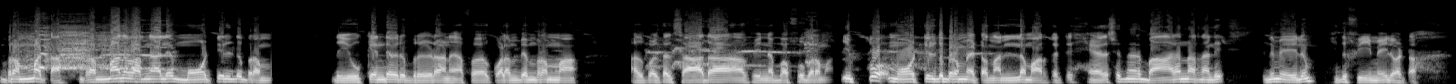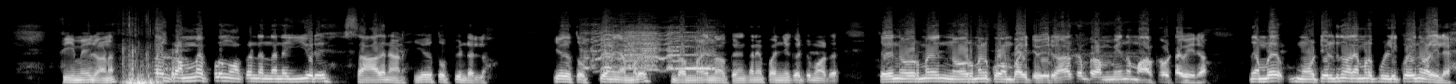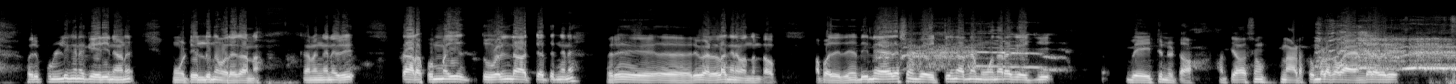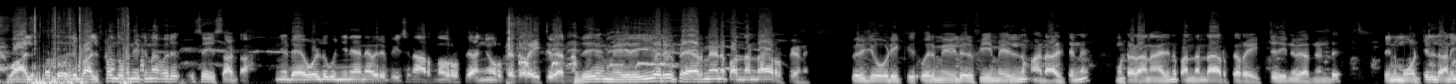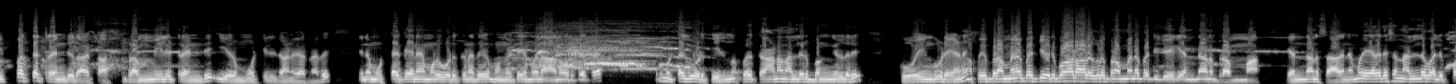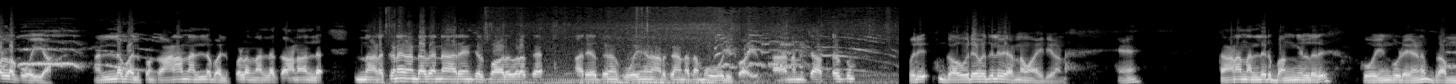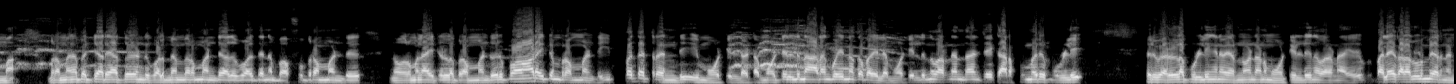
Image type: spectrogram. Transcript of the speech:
ബ്രഹ്മട്ടാ. ബ്രഹ്മ എന്ന് പറഞ്ഞാൽ മോട്ടിൽഡ് ബ്രഹ്മ. ഇത് യു കെന്റെ ഒരു ബ്രീഡാണ്. അപ്പൊ കൊളംബിയൻ ബ്രഹ്മ അതുപോലെ തന്നെ സാധാ പിന്നെ ബഫു ബ്രഹ്മ. ഇപ്പോ മോട്ടിൽഡ് ബ്രഹ്മ കേട്ടോ നല്ല മാർക്കറ്റ് ഏകദേശം ഭാരം എന്ന് പറഞ്ഞാൽ ഇത് മെയിലും ഇത് ഫീമെയിലും കേട്ടോ ഫീമെയിലും ആണ്. അപ്പൊ ബ്രഹ്മ എപ്പോഴും നോക്കേണ്ടത് എന്താണ്? ഈ ഒരു സാധനമാണ്. ഈ ഒരു തൊപ്പി ഉണ്ടല്ലോ. ഈ ഒരു തൊപ്പിയാണ് നമ്മൾ ബ്രഹ്മയിൽ നോക്കുന്നത്. കാരണം പഞ്ഞിക്കെട്ട് മാറുക. ചില നോർമൽ നോർമൽ കോമ്പായിട്ട് വരും. അതൊക്കെ ബ്രഹ്മയിൽ നിന്ന് മാർക്കൗട്ടാ വരിക. ഇത് നമ്മൾ മോട്ടിൽഡ് എന്ന് പറയാൻ നമ്മൾ പുള്ളിക്കോയി എന്ന് പറയില്ലേ? ഒരു പുള്ളി ഇങ്ങനെ കയറിയാണ് മോട്ടിൽഡ് എന്ന് പറയുക കാരണം. കാരണം ഇങ്ങനെ ഒരു കറുപ്പും ഈ തൂവലിന്റെ അറ്റത്ത് ഇങ്ങനെ ഒരു ഒരു വെള്ളം ഇങ്ങനെ വന്നിട്ടുണ്ടാവും. അപ്പൊ ഇത് ഇതിന് ഏകദേശം വെയിറ്റ് എന്ന് പറഞ്ഞാൽ മൂന്നര കെ ജി വെയിറ്റ് ഉണ്ട് കേട്ടോ അത്യാവശ്യം നടക്കുമ്പോഴൊക്കെ ഭയങ്കര ഒരു വലിപ്പം ഒരു വലിപ്പം തോന്നിക്കുന്ന ഒരു സൈസ് ആട്ടാ ഇനി ഡേ വേൾഡ് കുഞ്ഞിനെ തന്നെ ഒരു പീസിന് അറുന്നൂറ് റുപ്യ അഞ്ഞൂറ് റുപ്യ ഒക്കെ റേറ്റ് വരുന്നത് ഇത് ഈ ഒരു പേരിന് തന്നെ പന്ത്രണ്ടായിരം റുപ്യാണ്. ഒരു ജോഡിക്ക് ഒരു മെയിലും ഒരു ഫീമെയിലിനും അഡാൾട്ടിന് മുട്ടടാനായതിന് പന്ത്രണ്ടായിരം റുപ്യ റേറ്റ് ഇതിന് വരുന്നുണ്ട്. പിന്നെ മോട്ടിൽഡാണ് ഇപ്പോഴത്തെ ട്രെൻഡ് ഇതാട്ടോ ബ്രഹ്മിയിൽ ട്രെൻഡ് ഈ ഒരു മോട്ടിൽഡാണ് വരുന്നത്. പിന്നെ മുട്ടൊക്കെ നമ്മൾ കൊടുക്കുന്നത് മുന്നൂറ്റി അമ്പത് നാനൂറ് റുപ്യൊക്കെ ഒരു മുട്ടക്ക് കൊടുത്തിരുന്നു. അപ്പോൾ കാണാൻ നല്ലൊരു ഭംഗിയുള്ളൊരു കോയും കൂടെയാണ്. അപ്പോൾ ഈ ബ്രഹ്മനെ പറ്റി ഒരുപാട് ആളുകൾ ബ്രഹ്മനെ പറ്റി ചോദിക്കുക എന്താണ് ബ്രഹ്മ എന്താണ് സാധനം? നമ്മൾ ഏകദേശം നല്ല വലുപ്പമുള്ള കോയിയാണ് നല്ല വലുപ്പം കാണാൻ നല്ല വലുപ്പമുള്ള നല്ല കാണാൻ നല്ല നടക്കണ കണ്ടാൽ തന്നെ ആരെങ്കിലും ചിലപ്പോൾ ആളുകളൊക്കെ അറിയാത്ത കോഴി ഇങ്ങനെ നടക്കാൻ കണ്ടാൽ നമ്മൾ ഓടിപ്പായും. കാരണം വെച്ചാൽ അത്രക്കും ഒരു ഗൗരവത്തിൽ വരണ ഏഹ്? കാണാൻ നല്ലൊരു ഭംഗിയുള്ളൊരു കോയും കൂടെയാണ് ബ്രഹ്മ. ബ്രഹ്മനെ പറ്റി അറിയാത്തവരുണ്ട് കൊളമ്പൻ ബ്രഹ്മ ഉണ്ട് അതുപോലെ തന്നെ ബഫ് ബ്രഹ്മ ഉണ്ട് നോർമൽ ആയിട്ടുള്ള ബ്രഹ്മ ഉണ്ട് ഒരുപാട് ഐറ്റം ബ്രഹ്മ ഉണ്ട് ഇപ്പോഴത്തെ ട്രെൻഡ് ഈ മോട്ടിൽഡ് കേട്ടോ. മോട്ടിൽഡ് നാടൻ കോയി എന്നൊക്കെ പറയില്ല? മോട്ടിൽഡ് എന്ന് പറഞ്ഞാൽ എന്താണെന്ന് വെച്ചാൽ കറുപ്പും ഒരു പുള്ളി ഒരു വെള്ള പുള്ളി ഇങ്ങനെ വരണോണ്ടാണ് മോട്ടിൽഡ് എന്ന് പറയുന്നത്. പല കളറിലും വരുന്നുണ്ട്.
